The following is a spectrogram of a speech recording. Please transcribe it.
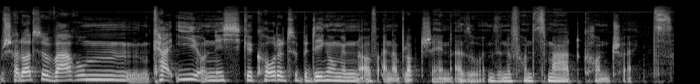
Charlotte, warum KI und nicht gecodete Bedingungen auf einer Blockchain, also im Sinne von Smart Contracts?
